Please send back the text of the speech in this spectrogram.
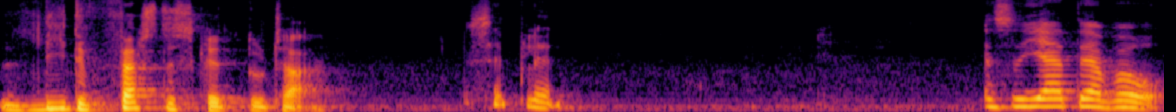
lige det første skridt, du tager. Simpelthen. Altså, jeg er der, hvor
